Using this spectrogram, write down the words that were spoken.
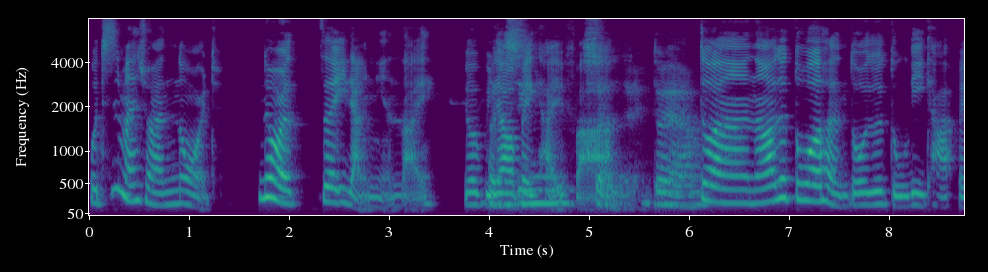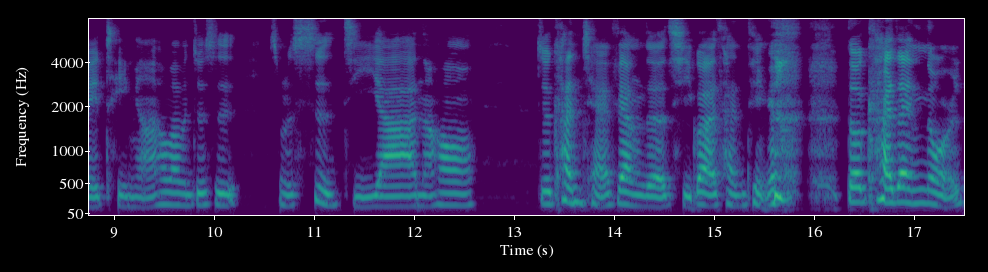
我其实蛮喜欢 Nord，Nord 这一两年来有比较被开发，对啊，对啊，然后就多了很多就是独立咖啡厅啊，然后他们就是什么市集啊，然后就看起来非常的奇怪的餐厅 都开在诺尔，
